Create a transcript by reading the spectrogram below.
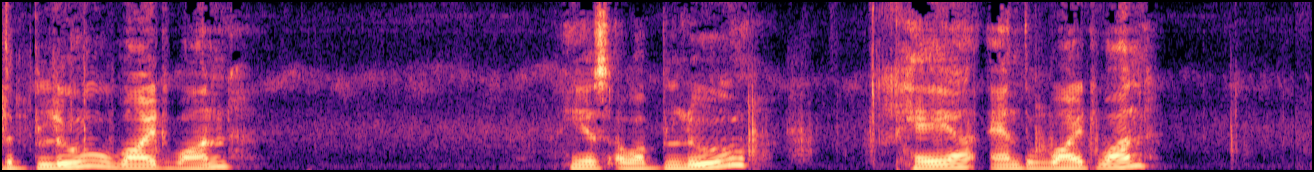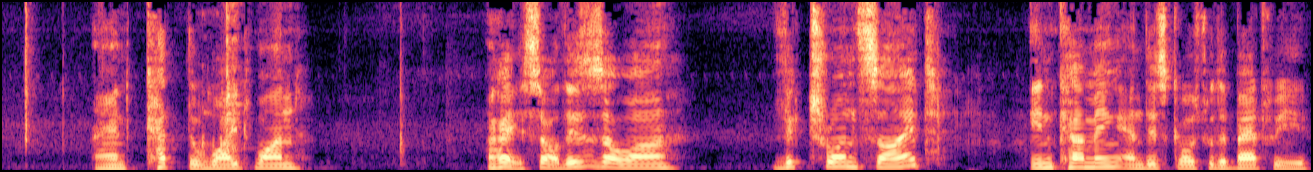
The blue white one. Here's our blue pair and the white one. And cut the white one Okay, so this is our Victron side incoming and this goes to the battery.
